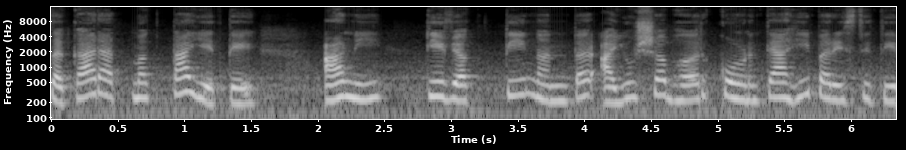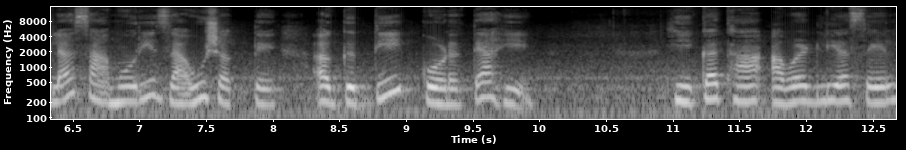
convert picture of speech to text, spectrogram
सकारात्मकता येते आणि ती व्यक्ती नंतर आयुष्यभर कोणत्याही परिस्थितीला सामोरी जाऊ शकते अगदी कोणत्याही. ही कथा आवडली असेल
